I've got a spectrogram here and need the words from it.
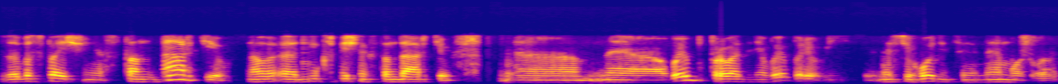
забезпечення стандартів е, демократичних стандартів е, е, проведення виборів на сьогодні це неможливо.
